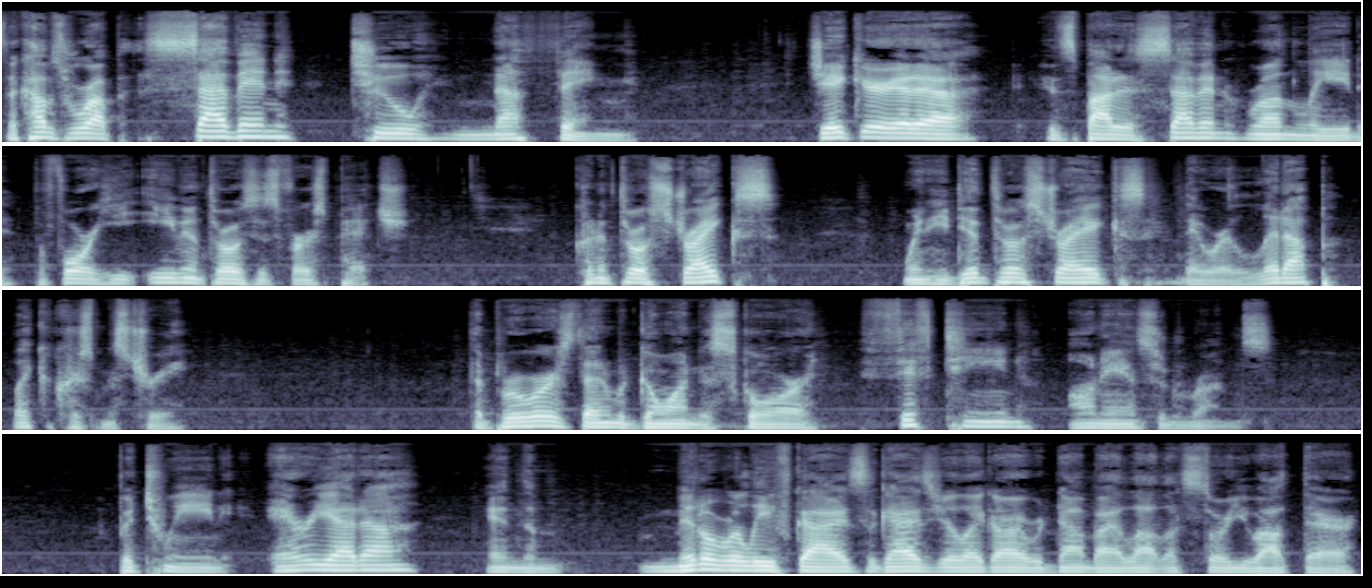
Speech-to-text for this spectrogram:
The Cubs were up seven to nothing. Jake Arrieta had spotted a seven run lead before he even throws his first pitch. Couldn't throw strikes. When he did throw strikes, they were lit up like a Christmas tree. The Brewers then would go on to score 15 unanswered runs. Between Arrieta and the middle relief guys, the guys you're like, all right, we're down by a lot, let's throw you out there.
